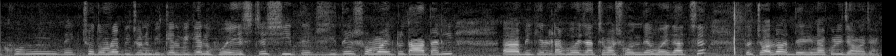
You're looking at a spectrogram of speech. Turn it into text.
এখন দেখছ তোমরা পিছনে বিকেল বিকেল হয়ে এসছে। শীতের শীতের সময় একটু তাড়াতাড়ি বিকেলটা হয়ে যাচ্ছে বা সন্ধে হয়ে যাচ্ছে। তো চলো আর দেরি না করে যাওয়া যাক।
